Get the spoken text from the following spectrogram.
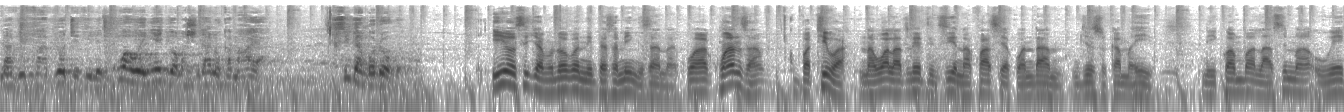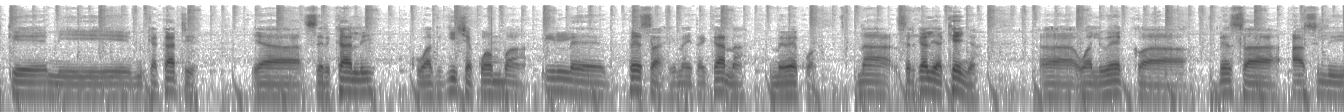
na vifaa vyote vile. Kuwa wenyeji wa mashindano kama haya si jambo dogo. hiyo si jambo dogo, ni pesa mingi sana. Kwa kwanza kupatiwa na World Athletics hii nafasi ya kuandaa mchezo kama hii ni kwamba lazima uweke mikakati ya serikali kuhakikisha kwamba ile pesa inahitakikana imewekwa, na serikali ya Kenya uh, waliweka pesa asili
